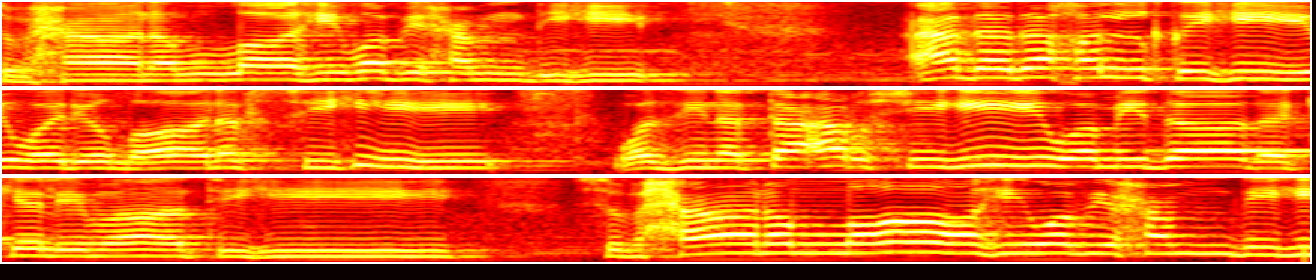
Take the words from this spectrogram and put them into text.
സുബ്ഹാനല്ലാഹി വബിഹംദിഹി عدد خلقه ورضا نفسه وزنة عرشه ومداد كلماته سبحان الله وبحمده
